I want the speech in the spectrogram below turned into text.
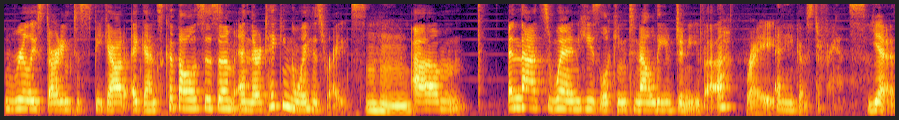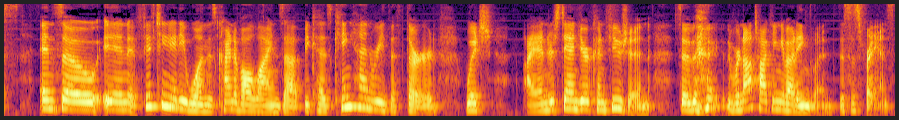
really starting to speak out against Catholicism and they're taking away his rights. Mm-hmm. Um, and that's when he's looking to now leave Geneva Right. and he goes to France. Yes. And so in 1581, this kind of all lines up because King Henry III, which I understand your confusion. So the, we're not talking about England. This is France.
